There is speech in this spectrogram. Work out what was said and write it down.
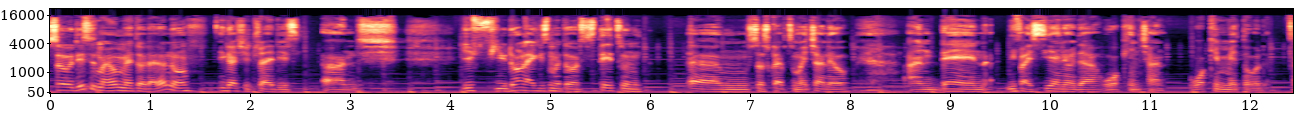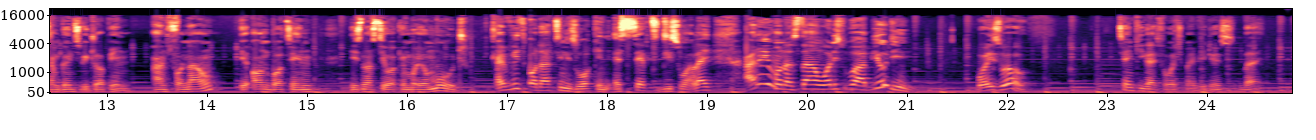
So this is my own method. I don't know. You guys should try this. And if you don't like this method, stay tuned. Um, subscribe to my channel. And then if I see any other working chan working method, I'm going to be dropping. And for now, the on button is not still working, but your mode, every other thing is working except this one. Like I don't even understand what these people are building. But it's well. Thank you guys for watching my videos. Bye.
